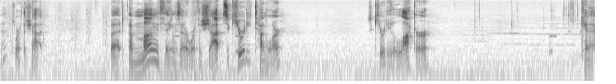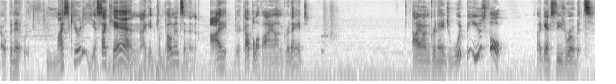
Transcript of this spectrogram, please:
Well, it's worth a shot. But among things that are worth a shot, security tunneler, security locker. Can I open it with my security? Yes, I can. I get components and an I a couple of ion grenades. Ion grenades would be useful against these robots.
